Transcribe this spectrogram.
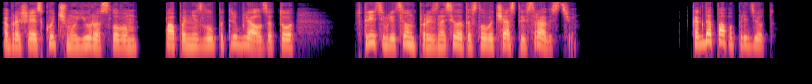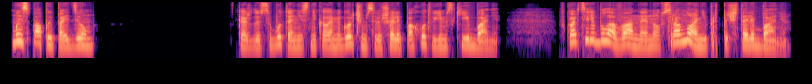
Обращаясь к отчиму, Юра словом «папа» не злоупотреблял, зато в третьем лице он произносил это слово часто и с радостью. «Когда папа придет? Мы с папой пойдем». Каждую субботу они с Николаем Егорчем совершали поход в ямские бани. В квартире была ванная, но все равно они предпочитали баню.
